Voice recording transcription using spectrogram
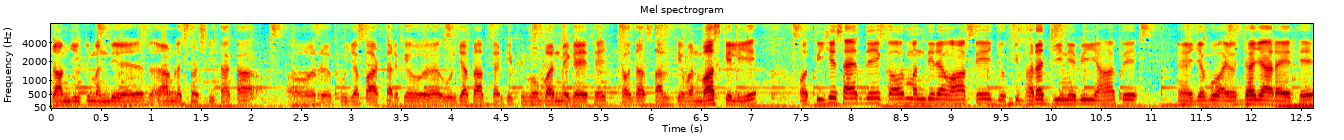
राम जी की मंदिर है राम लक्ष्मण सीता का। और पूजा पाठ करके वो है ऊर्जा प्राप्त करके फिर वो वन में गए थे चौदह साल के वनवास के लिए। और पीछे शायद एक और मंदिर है वहाँ पे जो कि भरत जी ने भी यहाँ पे जब वो अयोध्या जा रहे थे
